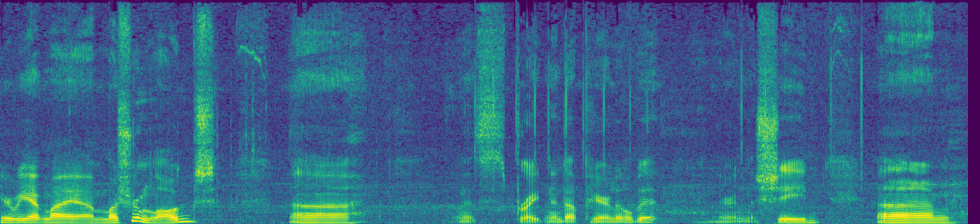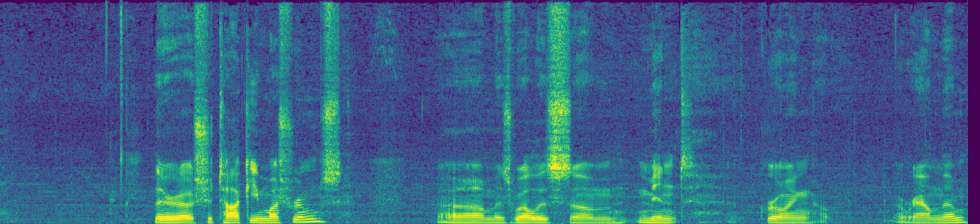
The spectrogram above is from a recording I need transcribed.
Here we have my uh, mushroom logs. Uh, let's brighten it up here a little bit. They're in the shade. Um, they're uh, shiitake mushrooms, um, as well as some mint growing around them.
